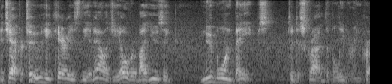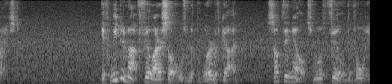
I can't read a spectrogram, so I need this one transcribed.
In chapter 2, he carries the analogy over by using newborn babes to describe the believer in Christ. If we do not fill our souls with the Word of God, something else will fill the void.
